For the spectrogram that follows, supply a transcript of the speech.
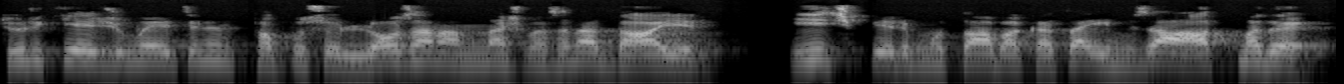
Türkiye Cumhuriyeti'nin tapusu Lozan Anlaşması'na dair hiçbir mutabakata imza atmadı.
